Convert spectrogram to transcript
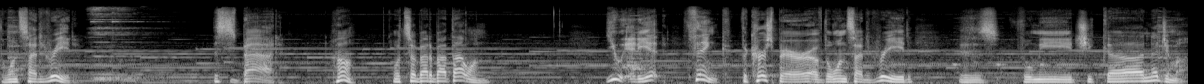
the one sided reed. This is bad. Huh. What's so bad about that one? You idiot! Think! The curse bearer of the one sided reed is Fumichika Nejima.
